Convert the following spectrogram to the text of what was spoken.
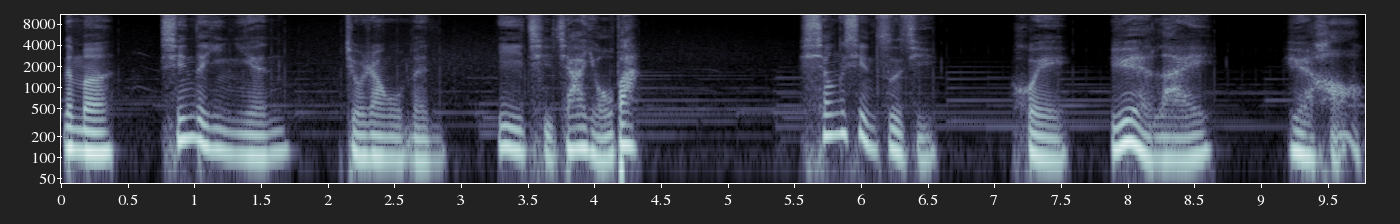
那么，新的一年，就让我们。一起加油吧！相信自己，会越来越好。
